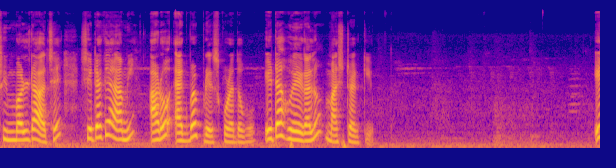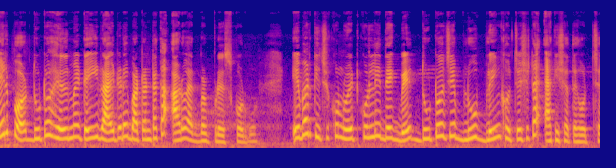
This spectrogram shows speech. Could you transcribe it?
সিম্বলটা আছে, সেটাকে আমি আরও একবার প্রেস করে দেবো। এটা হয়ে গেল মাস্টার কি এরপর দুটো হেলমেটেই রাইডারের বাটনটাকে আরও একবার প্রেস করব। এবার কিছুক্ষণ ওয়েট করলেই দেখবে দুটো যে ব্লু ব্লিঙ্ক হচ্ছে, সেটা একই সাথে হচ্ছে।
